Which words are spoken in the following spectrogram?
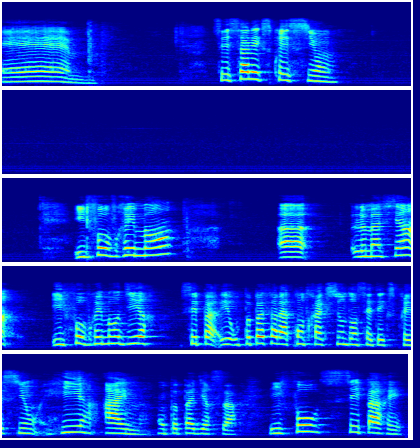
am. C'est ça l'expression. Il faut vraiment, euh, le mafia, il faut vraiment dire on peut pas faire la contraction dans cette expression. Here I'm. On peut pas dire ça. Il faut séparer.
